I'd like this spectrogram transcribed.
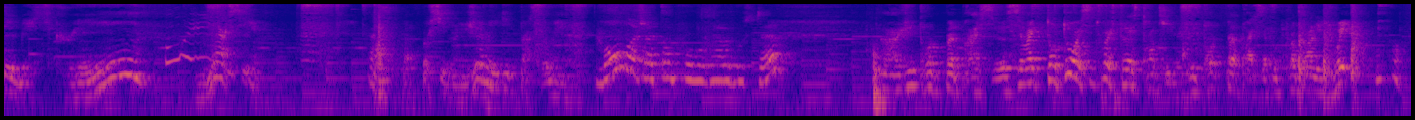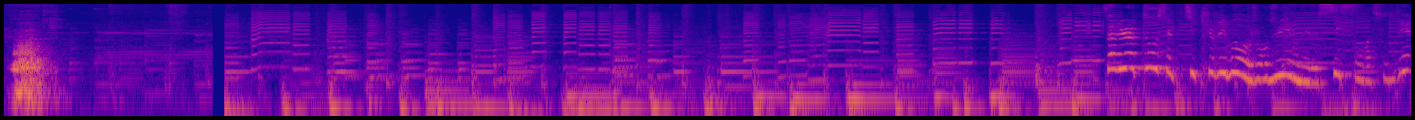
tes biscuits. Merci. Ah, c'est pas possible, j'ai jamais dit de pas sommeil. Bon, moi j'attends pour ouvrir le booster. Ah, j'ai trop de paperasse. C'est vrai que ton tour et cette fois je te laisse tranquille. J'ai trop de paperasse, il faut que préparer les jouets. Salut à tous, c'est le petit Curibo. Aujourd'hui, on est le 6, on va s'ouvrir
